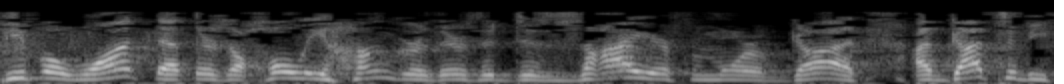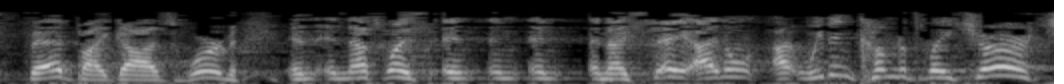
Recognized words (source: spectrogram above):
People want that. There's a holy hunger. There's a desire for more of God. I've got to be fed by God's Word. And, and that's why, and, and, and I say, I don't, I, we didn't come to play church.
